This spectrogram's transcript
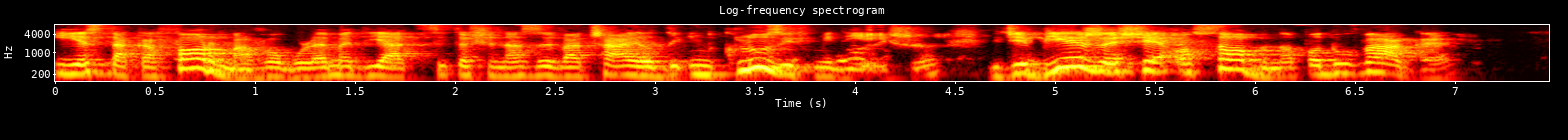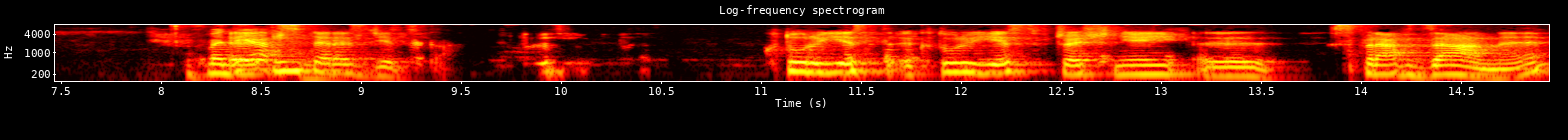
i jest taka forma w ogóle mediacji, to się nazywa Child Inclusive Mediation, gdzie bierze się osobno pod uwagę e, interes dziecka, który jest, który jest wcześniej y, sprawdzany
